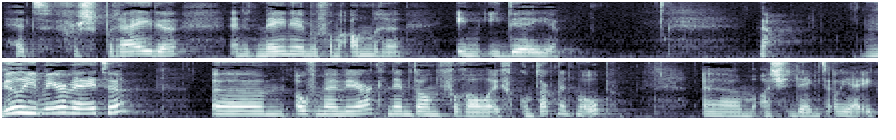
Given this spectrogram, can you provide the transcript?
het verspreiden en het meenemen van anderen in ideeën. Wil je meer weten um, over mijn werk? Neem dan vooral even contact met me op. Um, als je denkt, oh ja, ik,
